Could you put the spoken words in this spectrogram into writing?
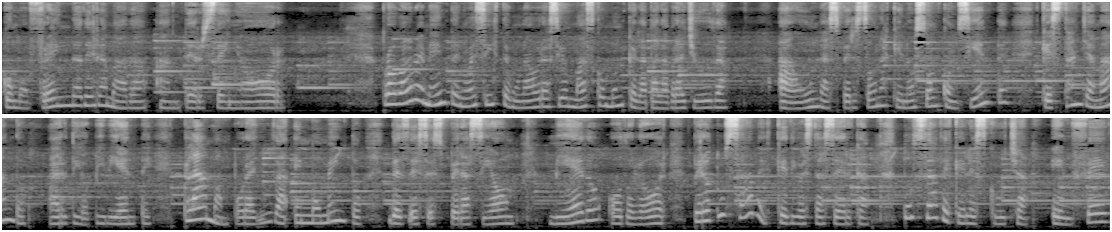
como ofrenda derramada ante el Señor. Probablemente no existe una oración más común que la palabra ayuda. Aún las personas que no son conscientes que están llamando al Dios viviente claman por ayuda en momentos de desesperación, miedo o dolor, pero tú sabes que Dios está cerca, tú sabes que Él escucha, en fe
